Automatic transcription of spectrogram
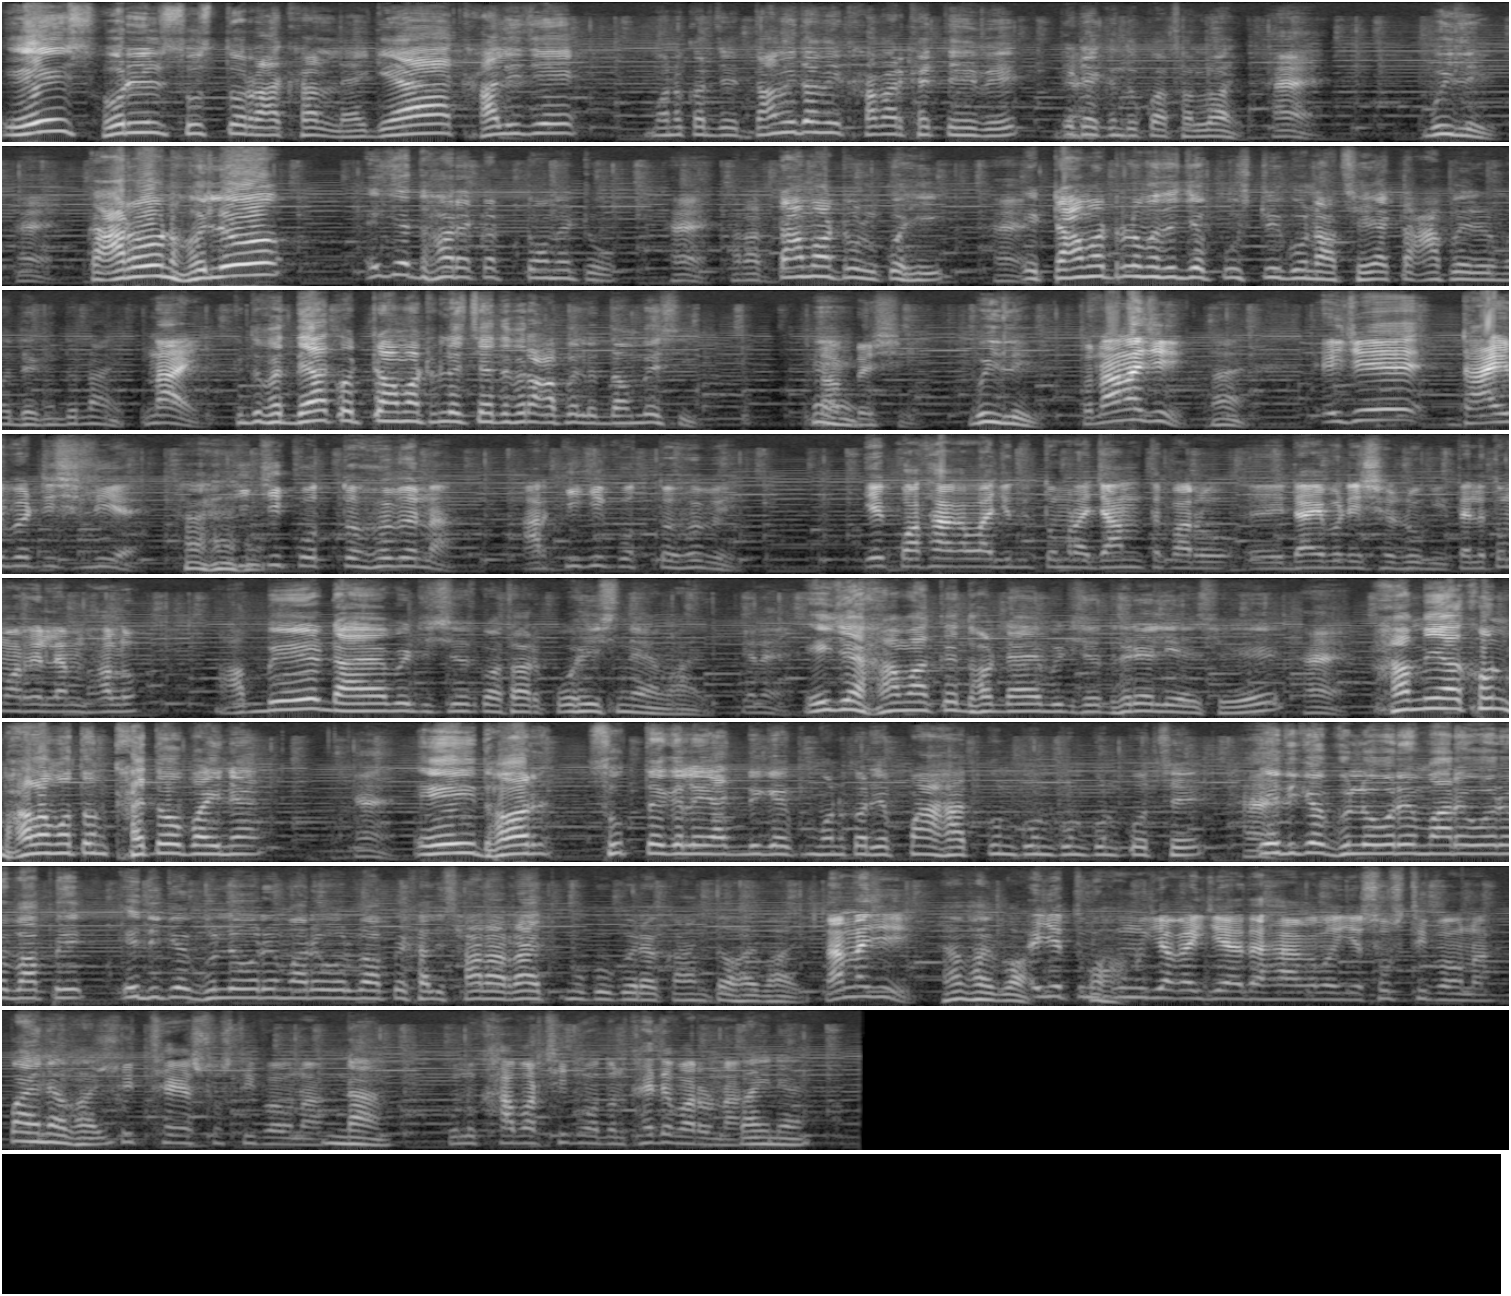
এই শরীর সুস্থ রাখার লেগা খালি যে মনে কর যে দামি দামি খাবার খেতে হবে এটা কিন্তু কথা লয়। হ্যাঁ। বুঝলি? হ্যাঁ। কারণ হলো এই যে ধর একটা টমেটো হ্যাঁ। আর টামাটুল কহি হ্যাঁ। এই টামাটুলের মধ্যে যে পুষ্টিগুণ আছে একটা আপেলের মধ্যে কিন্তু নাই। নাই। কিন্তু ভাই দেখ ওই টামাটুলের চাইতে ফের আপেলের দাম বেশি। দাম হ্যাঁ, বেশি। বুঝলি? তো নানাজি হ্যাঁ। এই যে ডায়াবেটিস নিয়ে হ্যাঁ, হ্যাঁ, কি কি করতে হবে না? আর কি কি করতে হবে? এই কথাগুলা যদি তোমরা জানতে পারো এই ডায়াবেটিসের রোগী তাহলে তোমার হইলাম ভালো। আবে ডায়াবেটিসের কথা আর কহিস না ভাই। এই যে হামাকে ধর ডায়াবেটিসে ধরে নিয়েছে হ্যাঁ। আমি এখন ভালো মতন খাইতেও পাই না। হ্যাঁ। এই ধর শুতে গেলে একদিকে মনে করে পা হাত কোন কোন কোন কোন করছে। হ্যাঁ। এদিকে ঘুলে ওরে মারে ওরে বাপরে। এদিকে ঘুলে ওরে মারে ওর বাপরে। খালি সারা রাত মুকু করে কানতে হয় ভাই। নানাজি হ্যাঁ ভাই এই যে তুমি কোন জায়গায় গিয়ে দেখা গেল যে স্বস্তি পাও না? পাই না ভাই। সুইট থেকে স্বস্তি পাও না? না। কোনো খাবার ঠিক মতন খাইতে পারো না? পাই না।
